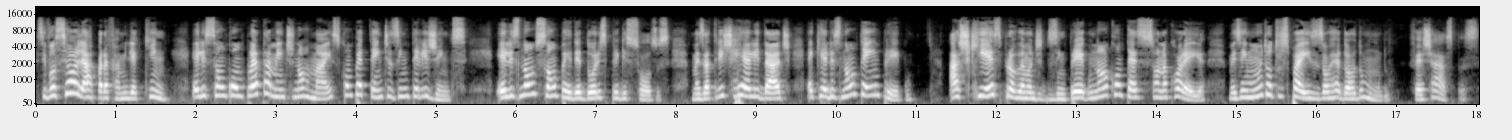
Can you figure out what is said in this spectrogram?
Se você olhar para a família Kim, eles são completamente normais, competentes e inteligentes. Eles não são perdedores preguiçosos, mas a triste realidade é que eles não têm emprego. Acho que esse problema de desemprego não acontece só na Coreia, mas em muitos outros países ao redor do mundo. Fecha aspas.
